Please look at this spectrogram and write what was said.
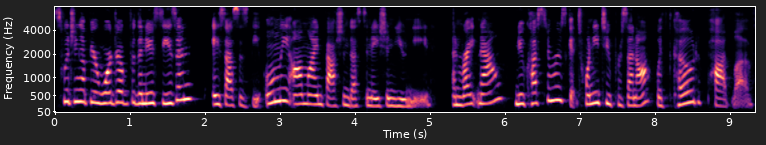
Switching up your wardrobe for the new season? ASOS is the only online fashion destination you need. And right now, new customers get 22% off with code PODLOVE.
